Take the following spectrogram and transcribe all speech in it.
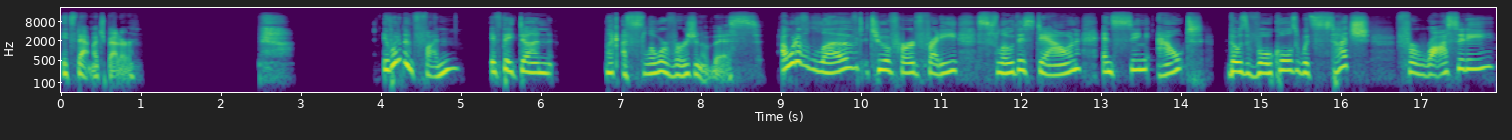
it's that much better. It would have been fun if they'd done like a slower version of this. I would have loved to have heard Freddie slow this down and sing out those vocals with such ferocity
